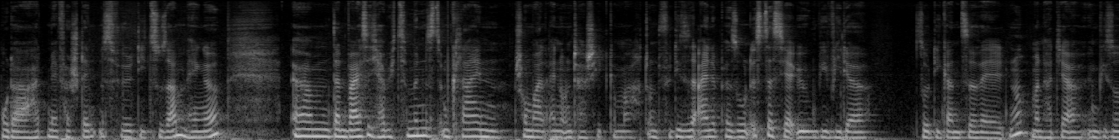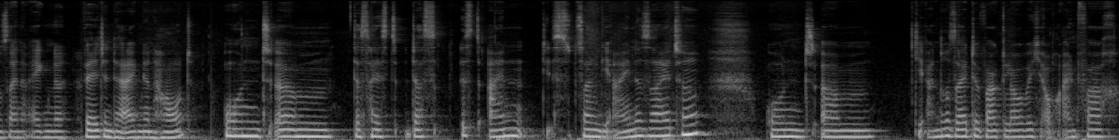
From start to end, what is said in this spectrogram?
oder hat mehr Verständnis für die Zusammenhänge, ähm, dann weiß ich, habe ich zumindest im Kleinen schon mal einen Unterschied gemacht. Und für diese eine Person ist das ja irgendwie wieder so die ganze Welt. Ne? Man hat ja irgendwie so seine eigene Welt in der eigenen Haut. Und ähm, das heißt, das ist, ein, ist sozusagen die eine Seite. Und ähm, die andere Seite war, glaube ich, auch einfach,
